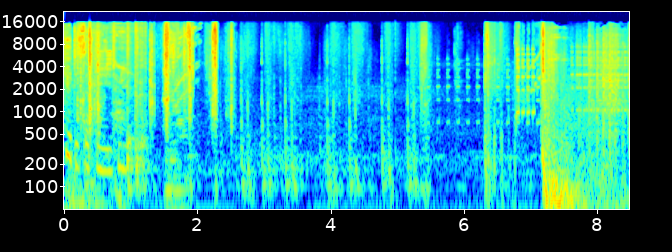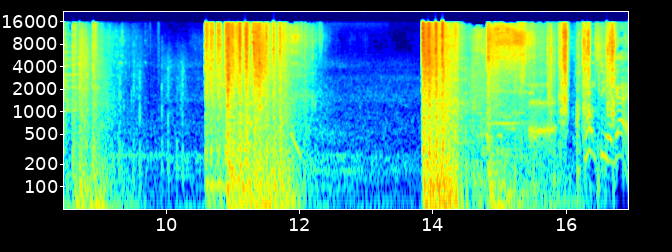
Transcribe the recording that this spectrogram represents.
You disappoint me. Uh, I can't see your guy.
